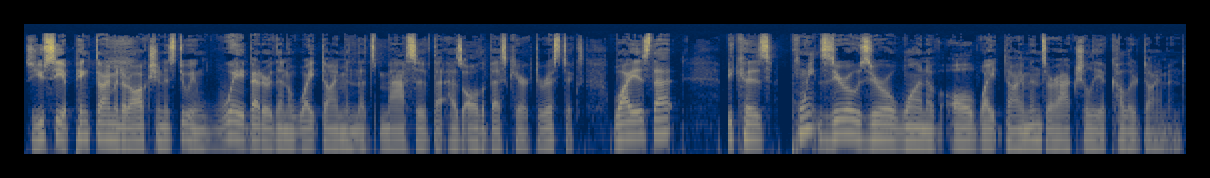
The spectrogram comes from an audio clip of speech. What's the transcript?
So you see a pink diamond at auction is doing way better than a white diamond that's massive that has all the best characteristics. Why is that? Because 0.001 of all white diamonds are actually a colored diamond.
